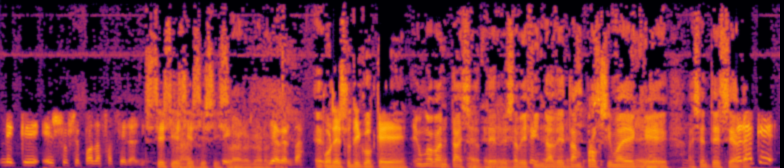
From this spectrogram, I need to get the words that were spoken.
de que eso se poda facer ali. Sí, sí, claro, sí, sí, sí, sí. Claro, claro. É verdad. Eh, Por eso digo que... É unha vantaxe eh, ter eh, esa vecindade eh, tan eh, próxima e eh, que a xente se... Pero é que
